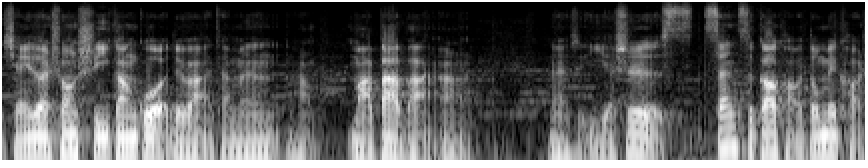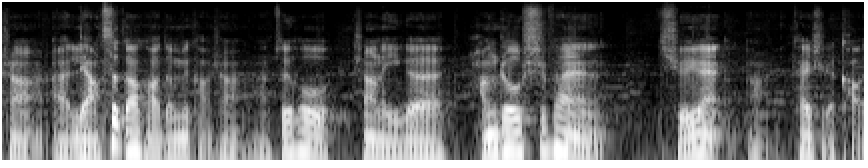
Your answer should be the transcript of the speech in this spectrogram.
前一段双十一刚过，对吧？咱们啊，马爸爸啊，那是也是三次高考都没考上啊，两次高考都没考上啊，最后上了一个杭州师范学院啊，开始考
